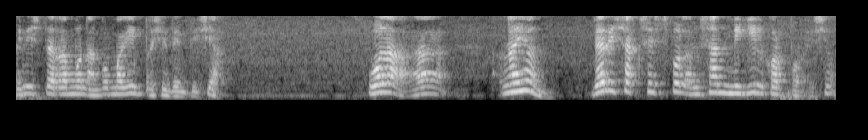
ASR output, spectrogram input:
ni Mr. Ramon ang kung maging presidente siya? Wala. ah, ngayon, very successful ang San Miguel Corporation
